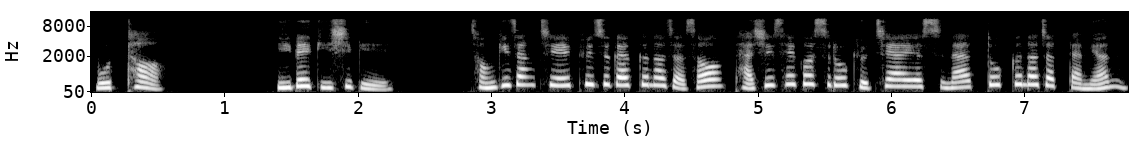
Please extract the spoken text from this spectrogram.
모터 221. 전기장치의 퓨즈가 끊어져서 다시 새 것으로 교체하였으나 또 끊어졌다면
